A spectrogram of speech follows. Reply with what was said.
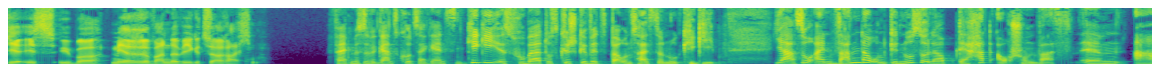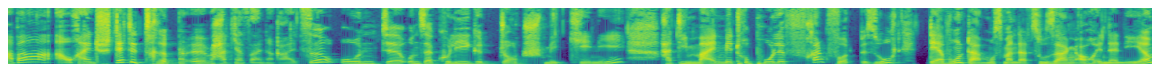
der ist über mehrere Wanderwege zu erreichen. Vielleicht müssen wir ganz kurz ergänzen. Kiki ist Hubertus Kischgewitz, bei uns heißt er nur Kiki. Ja, so ein Wander- und Genussurlaub, der hat auch schon was. Ähm, aber auch ein Städtetrip äh, hat ja seine Reize. Und äh, unser Kollege George McKinney hat die Main-Metropole Frankfurt besucht. Der wohnt da, muss man dazu sagen, auch in der Nähe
